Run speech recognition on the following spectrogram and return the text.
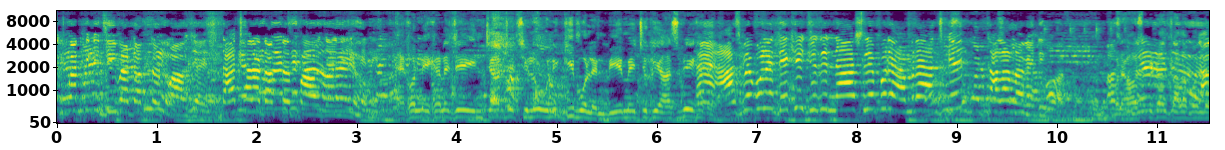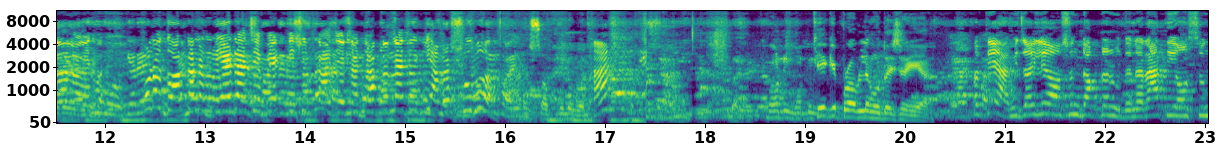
একবার থেকে দুইবার ডক্টর পাওয়া যায়। তাছাড়া ডক্টর পাওয়া যায় না এখানে। এখন এখানে যে ইনচার্জে ছিল উনি কি বলেন? বিএমএইচও কি আসবে এখানে? হ্যাঁ আসবে বলে দেখি। যদি না আসলে পরে আমরা আজকে তালা লাগাই দিব মানে হসপিটাল তালা বন্ধ করে দিল। কোনো দরকার নেই বেড আছে বেড কিছু কাজে না ডক্টর না থাকি আমরা শুভ सबको बोल হ্যাँ के के प्रब्लम हुँदैछ यहाँ अब त्यही हामी जहिले आउँछौँ डक्टर हुँदैन राति आउँछौँ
